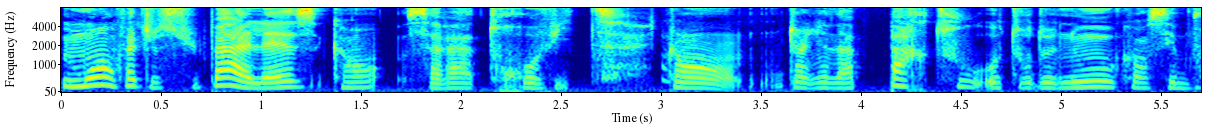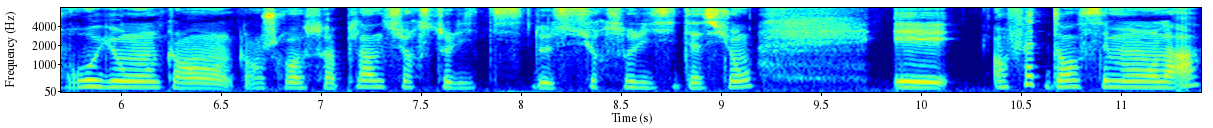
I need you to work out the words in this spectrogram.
moi, en fait, je suis pas à l'aise quand ça va trop vite, quand il y en a partout autour de nous, quand c'est brouillon, quand, quand, je reçois plein de, de sursollicitations. Et en fait, dans ces moments-là,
